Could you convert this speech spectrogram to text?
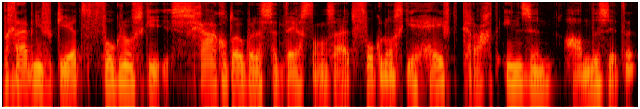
begrijp me niet verkeerd, Volkanovski schakelt ook wel eens zijn tegenstanders uit. Volkanovski heeft kracht in zijn handen zitten.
